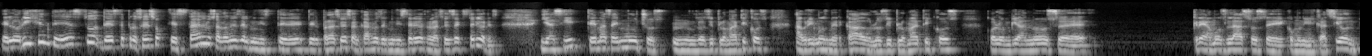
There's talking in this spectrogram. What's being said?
El origen de esto, de este proceso, está en los salones del, del Palacio de San Carlos, del Ministerio de Relaciones Exteriores. Y así temas hay muchos. Mm, los diplomáticos abrimos mercado, los diplomáticos colombianos eh, creamos lazos de comunicación,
